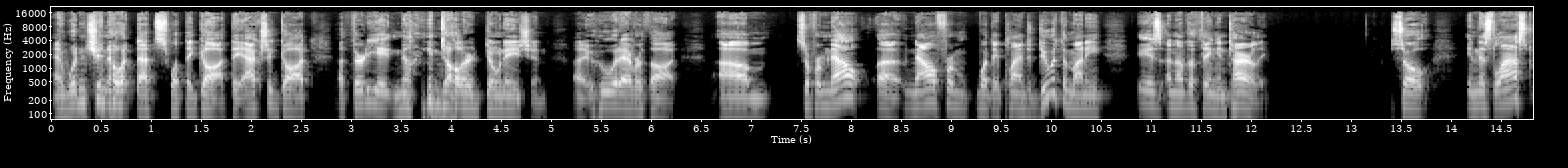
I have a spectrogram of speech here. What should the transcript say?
And wouldn't you know it, that's what they got. They actually got a $38 million donation. Uh, who would ever thought? Um, so from now, uh, now from what they plan to do with the money is another thing entirely. So in this last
